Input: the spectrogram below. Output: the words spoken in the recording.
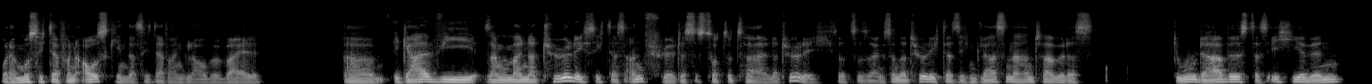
Oder muss ich davon ausgehen, dass ich daran glaube, weil äh, egal wie, sagen wir mal, natürlich sich das anfühlt, das ist doch total natürlich sozusagen. Es ist doch natürlich, dass ich ein Glas in der Hand habe, dass du da bist, dass ich hier bin.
